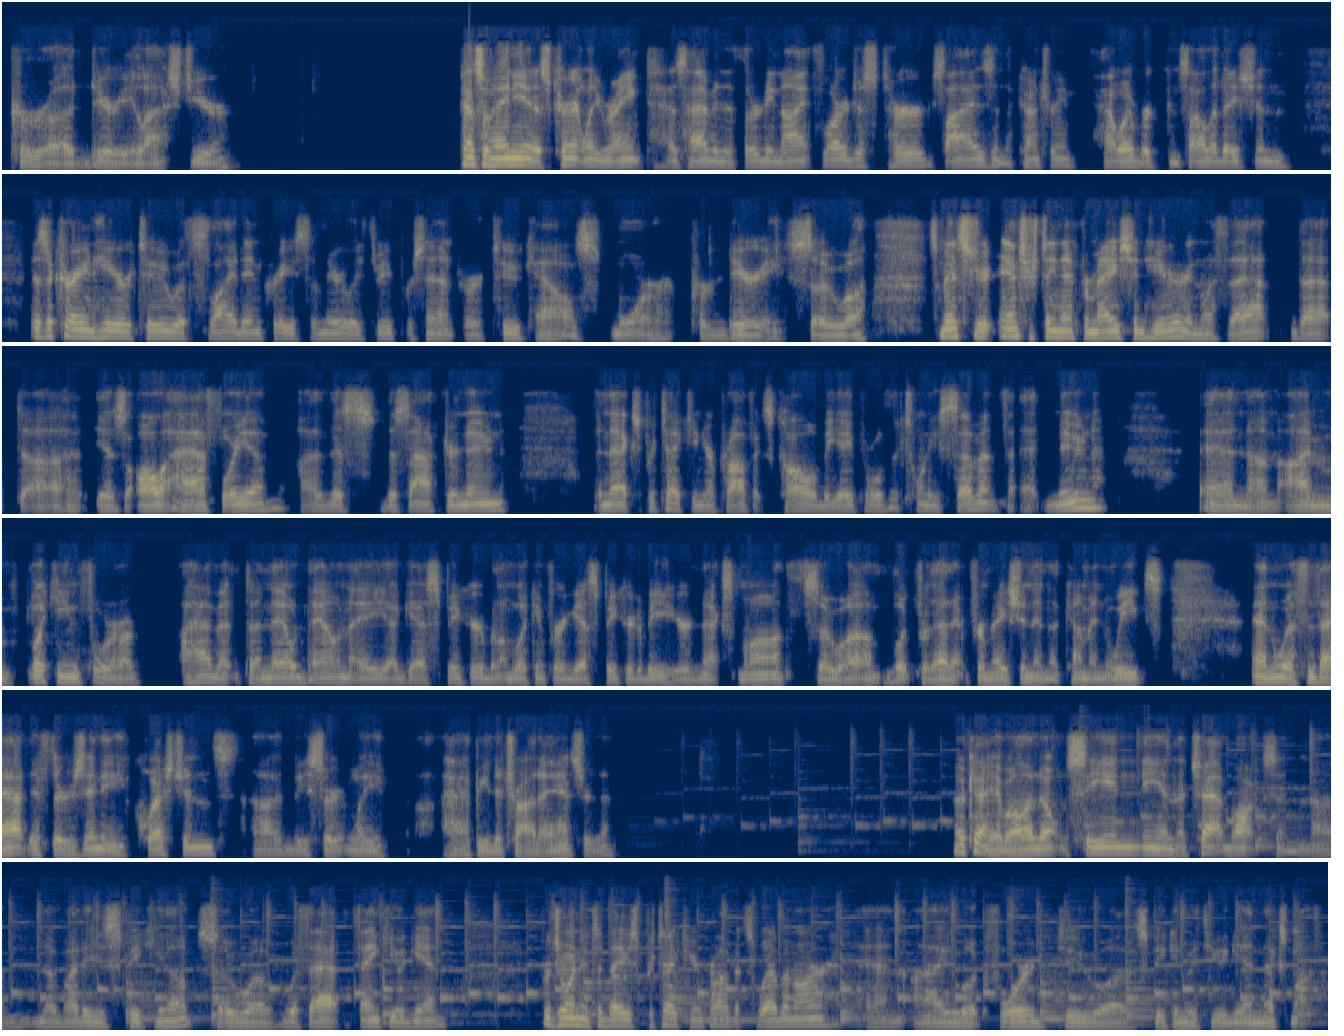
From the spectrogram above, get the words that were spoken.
per uh, dairy last year. Pennsylvania is currently ranked as having the 39th largest herd size in the country. However, consolidation is occurring here too with slight increase of nearly 3% or two cows more per dairy. So uh, some inter- interesting information here. And with that, that uh, is all I have for you uh, this, this afternoon. The next Protecting Your Profits call will be April the 27th at noon. And um, I'm looking for I haven't uh, nailed down a, a, guest speaker, but I'm looking for a guest speaker to be here next month. So uh, look for that information in the coming weeks. And with that, if there's any questions, I'd be certainly happy to try to answer them. Okay, well, I don't see any in the chat box and uh, nobody's speaking up. So uh, with that, thank you again for joining today's Protecting Your Profits webinar. And I look forward to uh, speaking with you again next month.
